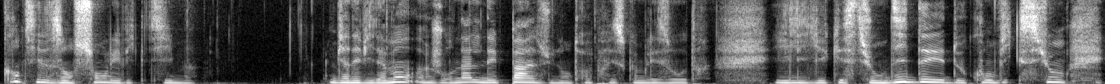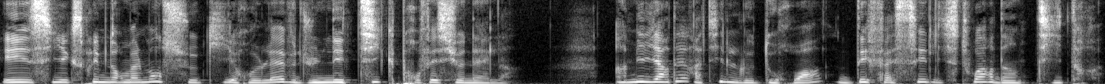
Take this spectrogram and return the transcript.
quand ils en sont les victimes. Bien évidemment, un journal n'est pas une entreprise comme les autres. Il y est question d'idées, de convictions, et s'y exprime normalement ce qui relève d'une éthique professionnelle. Un milliardaire a-t-il le droit d'effacer l'histoire d'un titre,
